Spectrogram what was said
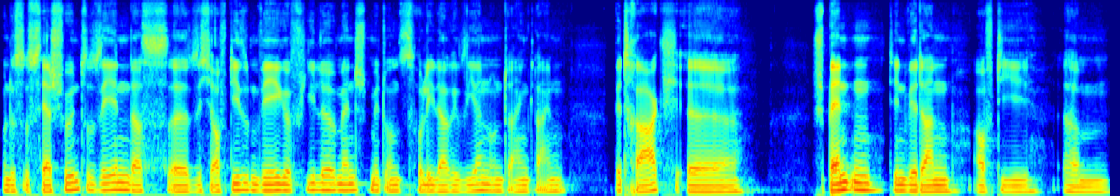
Und es ist sehr schön zu sehen, dass äh, sich auf diesem Wege viele Menschen mit uns solidarisieren und einen kleinen Betrag äh, spenden, den wir dann auf die ähm,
